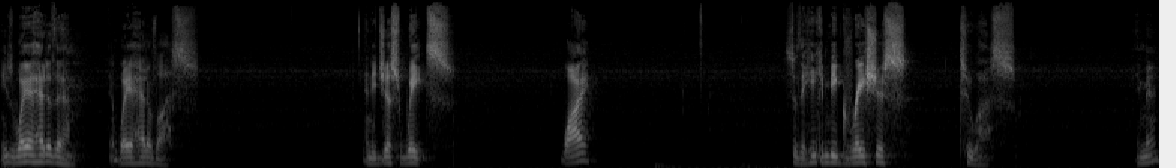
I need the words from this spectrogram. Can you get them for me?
He's way ahead of them and way ahead of us. And he just waits. Why? So that he can be gracious to us. Amen?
